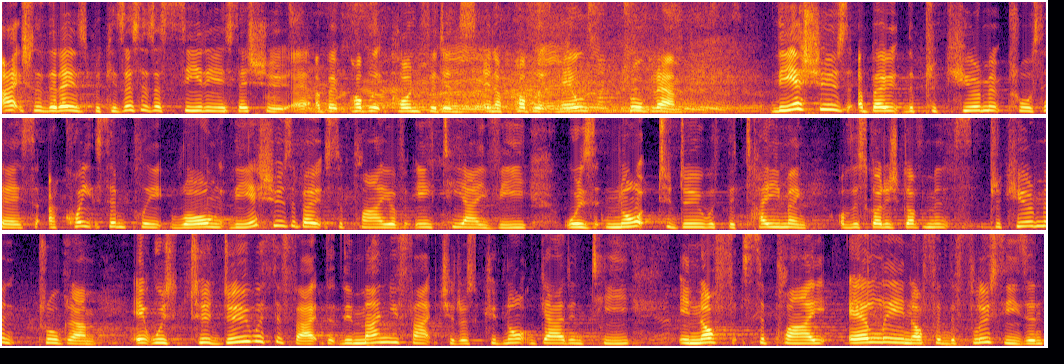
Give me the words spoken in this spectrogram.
actually there is, because this is a serious issue uh, about public confidence in a public health programme. The issues about the procurement process are quite simply wrong. The issues about supply of ATIV was not to do with the timing of the Scottish Government's procurement programme. It was to do with the fact that the manufacturers could not guarantee enough supply early enough in the flu season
